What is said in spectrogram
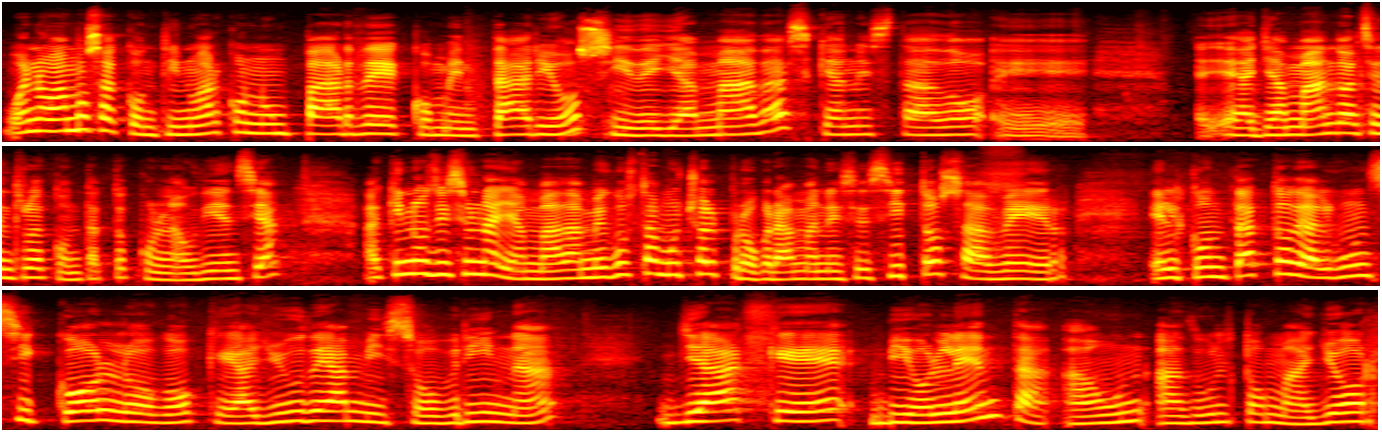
Bueno, vamos a continuar con un par de comentarios y de llamadas que han estado eh, eh, llamando al centro de contacto con la audiencia. Aquí nos dice una llamada, me gusta mucho el programa, necesito saber el contacto de algún psicólogo que ayude a mi sobrina ya que violenta a un adulto mayor.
